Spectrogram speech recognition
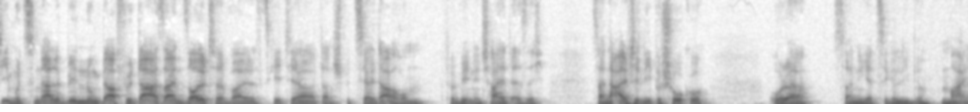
die emotionale Bindung dafür da sein sollte, weil es geht ja dann speziell darum, für wen entscheidet er sich. Seine alte Liebe Schoko oder seine jetzige Liebe Mai.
